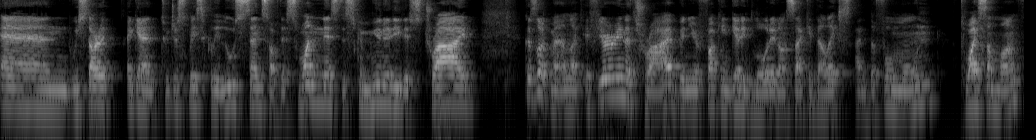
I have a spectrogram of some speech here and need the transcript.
And we started again to just basically lose sense of this oneness this community this tribe. Because look man like if you're in a tribe and you're fucking getting loaded on psychedelics at the full moon twice a month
